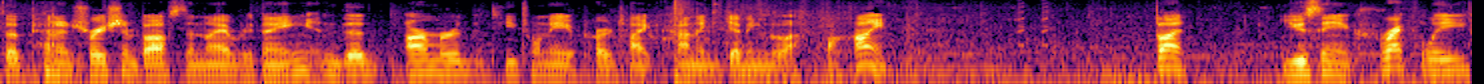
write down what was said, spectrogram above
the penetration buffs and everything, and the armor, of the T28 prototype kind of getting left behind. But using it correctly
